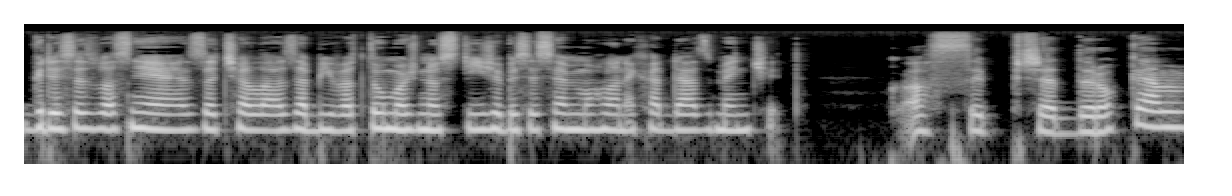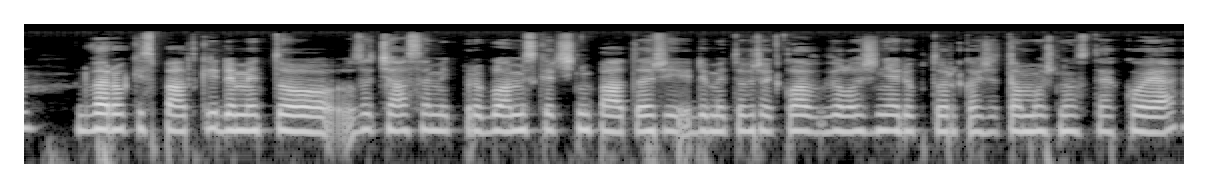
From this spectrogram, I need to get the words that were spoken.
Kdy se vlastně začala zabývat tou možností, že by si se mohla nechat dát zmenšit? Asi před rokem, dva roky zpátky, kdy mi to, začala jsem mít problémy s krční páteří, kdy mi to řekla vyloženě doktorka, že ta možnost jako je,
